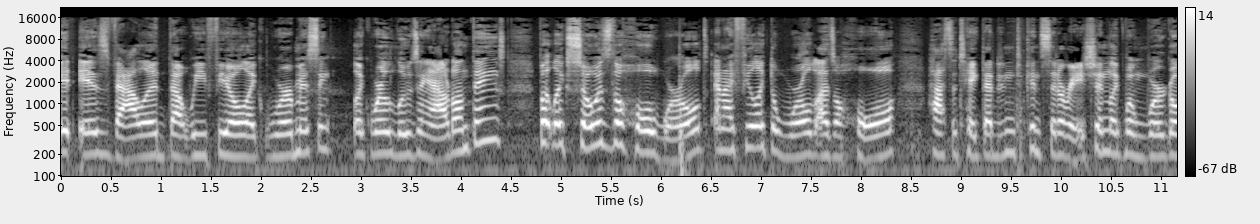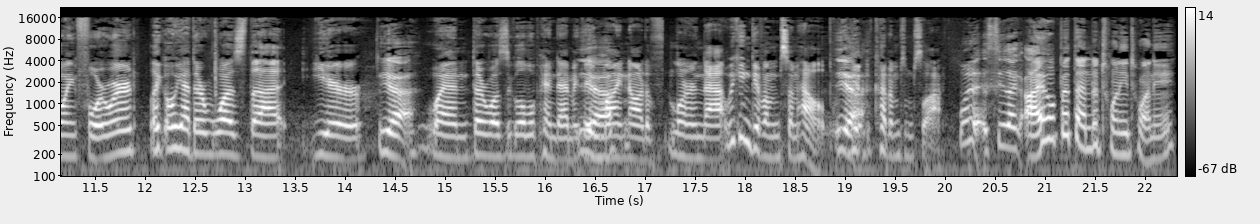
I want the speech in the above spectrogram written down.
it is valid that we feel like we're missing like we're losing out on things, but like so is the whole world, and I feel like the world as a whole has to take that into consideration like when we're going forward. Like oh yeah, there was that year Yeah, when there was a global pandemic, they Yeah. might not have learned that. We can give them some help. Yeah. Cut them some slack. What? See, like I hope at the end of 2020,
